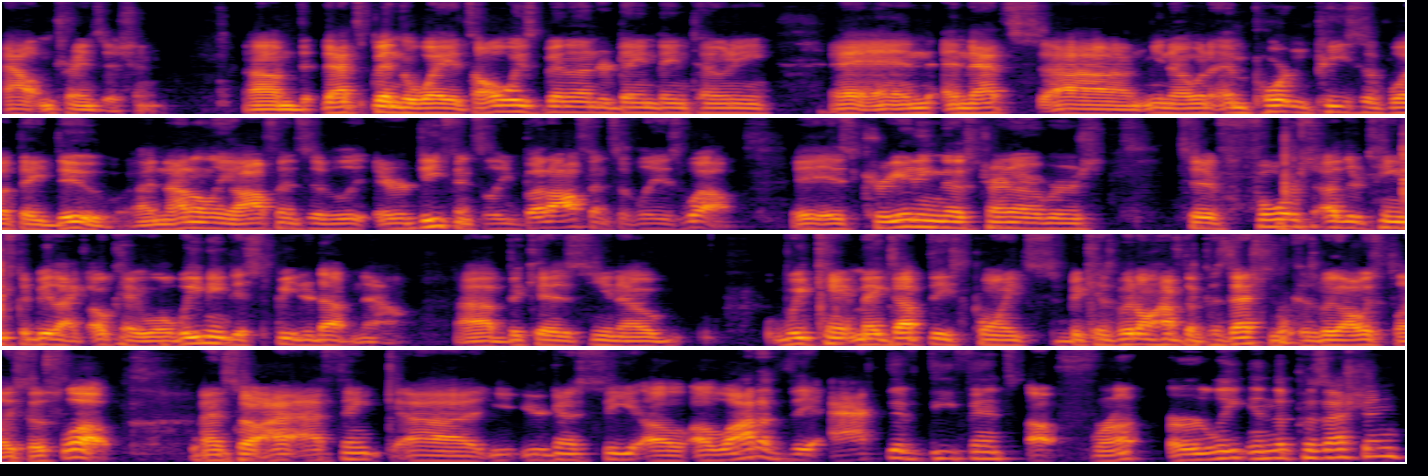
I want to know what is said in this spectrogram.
out in transition. Um, that's been the way it's always been under Dan D'Antoni, and and that's uh, you know an important piece of what they do, uh, not only offensively or defensively, but offensively as well. Is creating those turnovers to force other teams to be like, okay, well, we need to speed it up now uh, because you know we can't make up these points because we don't have the possession because we always play so slow. And so I, I think uh, you're going to see a, a, lot of the active defense up front early in the possession.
